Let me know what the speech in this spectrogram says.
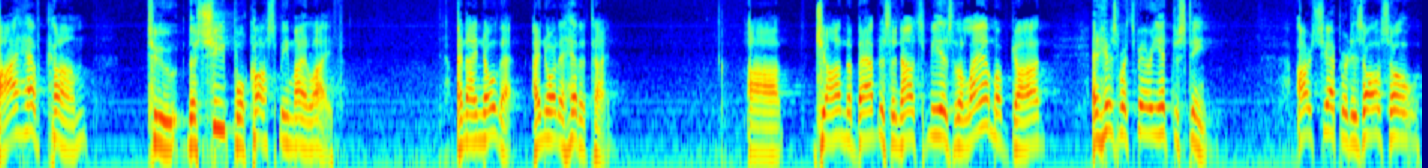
I have come to, the sheep will cost me my life. And I know that. I know it ahead of time. Uh, John the Baptist announced me as the Lamb of God. And here's what's very interesting our shepherd is also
